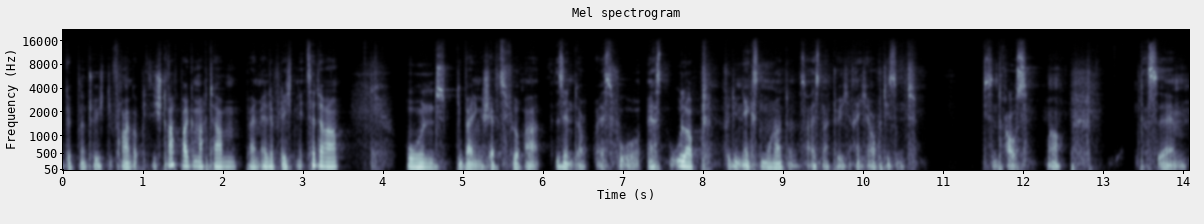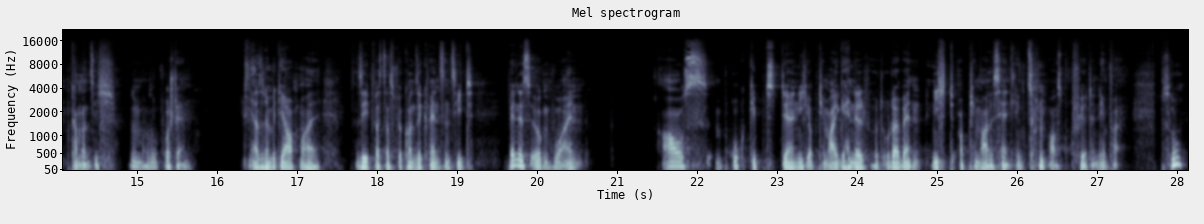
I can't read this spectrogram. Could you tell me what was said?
gibt natürlich die Frage, ob die sich strafbar gemacht haben beim Meldepflichten etc. Und die beiden Geschäftsführer sind auch erst, erst beurlaubt für die nächsten Monate. Das heißt natürlich eigentlich auch, die sind, die sind raus. Ja. Das ähm, kann man sich mal so vorstellen. Also damit ihr auch mal seht, was das für Konsequenzen zieht, wenn es irgendwo einen Ausbruch gibt, der nicht optimal gehandelt wird oder wenn nicht optimales Handling zu einem Ausbruch führt in dem Fall. So,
